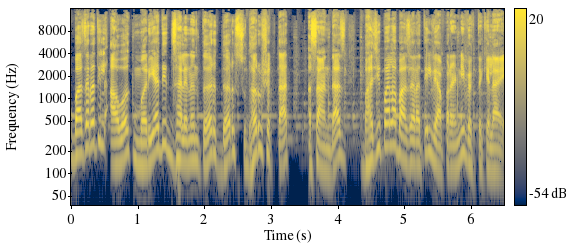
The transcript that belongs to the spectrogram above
बाजारातील आवक मर्यादित झाल्यानंतर दर सुधारू शकतात असा अंदाज भाजीपाला बाजारातील व्यापाऱ्यांनी व्यक्त केला आहे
